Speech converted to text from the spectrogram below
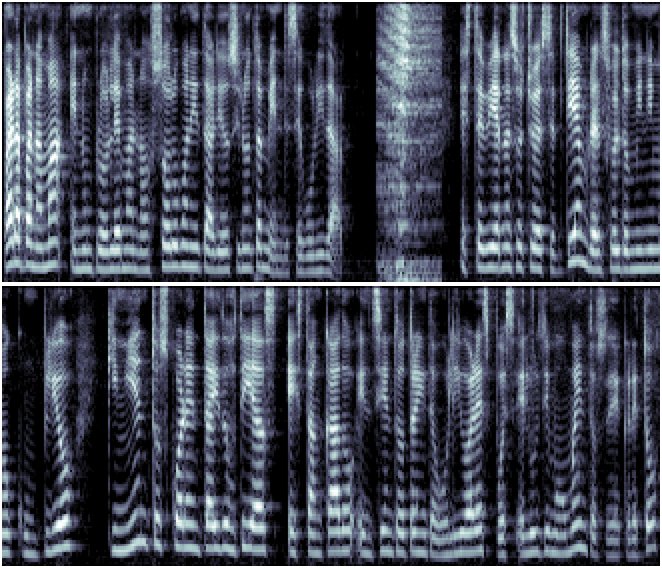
para Panamá en un problema no solo humanitario, sino también de seguridad. Este viernes 8 de septiembre el sueldo mínimo cumplió 542 días estancado en 130 bolívares, pues el último aumento se decretó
